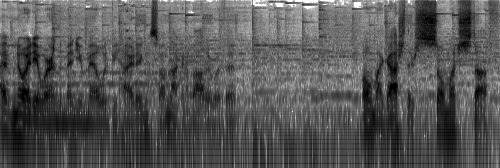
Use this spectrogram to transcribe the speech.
I have no idea where in the menu mail would be hiding, so I'm not going to bother with it. Oh my gosh, there's so much stuff.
